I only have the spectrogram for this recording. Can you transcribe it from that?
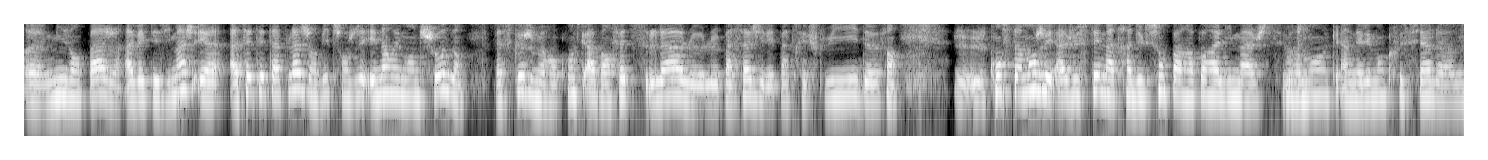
euh, mise en page avec les images. Et à, cette étape-là j'ai envie de changer énormément de choses parce que je me rends compte que ah ben en fait là le, passage il est pas très fluide. Enfin constamment je vais ajuster ma traduction par rapport à l'image. C'est vraiment un élément crucial euh,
